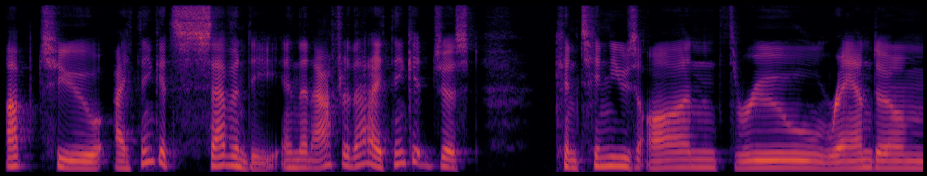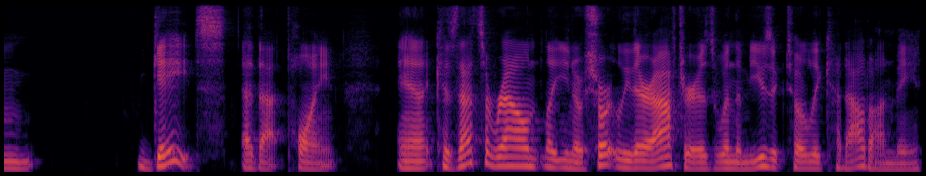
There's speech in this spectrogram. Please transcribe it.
up to I think it's 70. And then after that, I think it just continues on through random gates at that point. And because that's around like, you know, shortly thereafter is when the music totally cut out on me.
